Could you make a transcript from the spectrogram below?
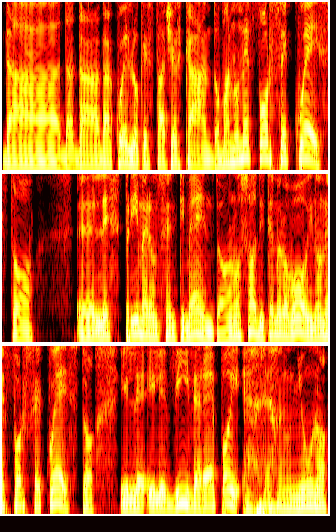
da, da, da, da quello che sta cercando, ma non è forse questo? Eh, l'esprimere un sentimento, non lo so, ditemelo voi, non è forse questo il, il vivere? Poi eh, ognuno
